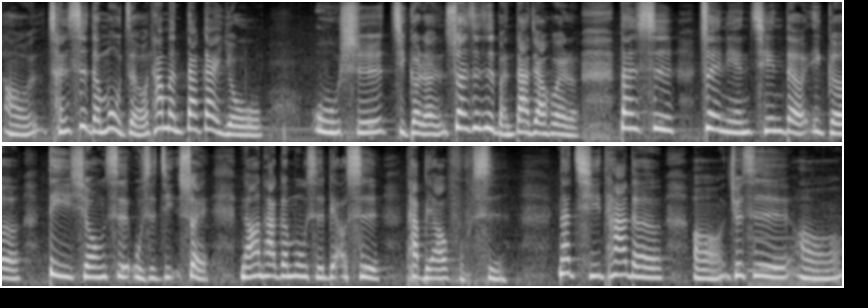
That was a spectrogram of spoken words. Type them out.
呃城市的牧者，他们大概有。五十几个人算是日本大教会了，但是最年轻的一个弟兄是五十几岁，然后他跟牧师表示他不要服侍，那其他的呃就是呃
